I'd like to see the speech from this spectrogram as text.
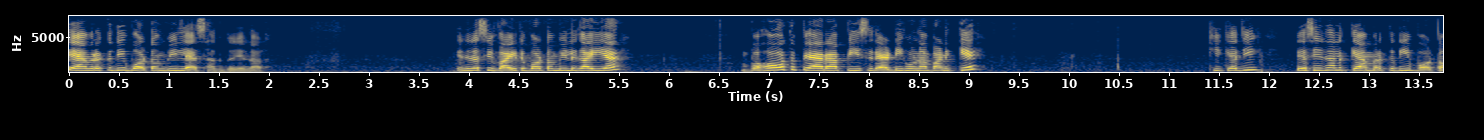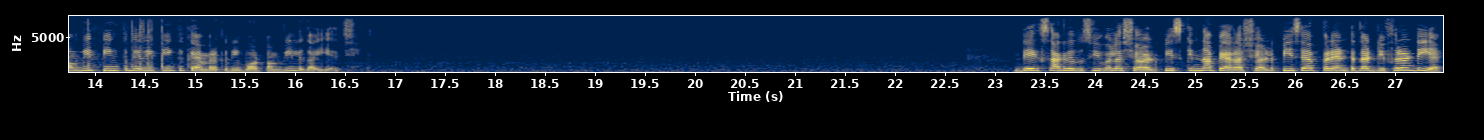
ਕੈਮਰਕ ਦੀ ਬਾਟਮ ਵੀ ਲੈ ਸਕਦੇ ਹੋ ਇਹਦੇ ਨਾਲ। ਇਹਦੇ ਨਾਲ ਅਸੀਂ ਵਾਈਟ ਬਾਟਮ ਵੀ ਲਗਾਈ ਹੈ। ਬਹੁਤ ਪਿਆਰਾ ਪੀਸ ਰੈਡੀ ਹੋਣਾ ਬਣ ਕੇ। ਠੀਕ ਹੈ ਜੀ? ਤੇ ਅਸੀਂ ਇਹਦੇ ਨਾਲ ਕੈਮਰਕ ਦੀ ਬਾਟਮ ਵੀ ਪਿੰਕ ਬੇਬੀ ਪਿੰਕ ਕੈਮਰਕ ਦੀ ਬਾਟਮ ਵੀ ਲਗਾਈ ਹੈ ਜੀ। ਦੇਖ ਸਕਦੇ ਹੋ ਤੁਸੀਂ ਵਾਲਾ ਸ਼ਰਟ ਪੀਸ ਕਿੰਨਾ ਪਿਆਰਾ ਸ਼ਰਟ ਪੀਸ ਹੈ ਪ੍ਰਿੰਟ ਦਾ ਡਿਫਰੈਂਟ ਹੀ ਹੈ।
